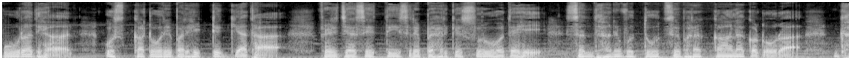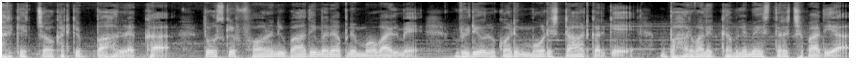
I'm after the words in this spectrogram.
पूरा ध्यान उस कटोरे पर ही टिक गया था। फिर जैसे तीसरे पहर के शुरू होते ही संध्या ने वो दूध से भरा काला कटोरा घर के चौखट के बाहर रखा तो उसके फ़ौरन ही बाद ही मैंने अपने मोबाइल में वीडियो रिकॉर्डिंग मोड स्टार्ट करके बाहर वाले गमले में इस तरह छिपा दिया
